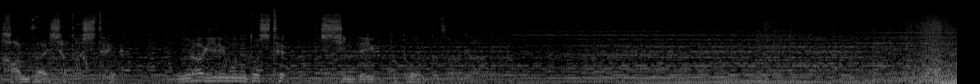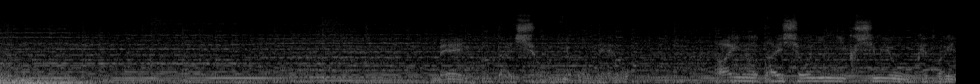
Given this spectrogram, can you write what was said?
犯罪者として裏切り者として死んでいくことを望んだ。愛の代償に憎しみを受け取り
